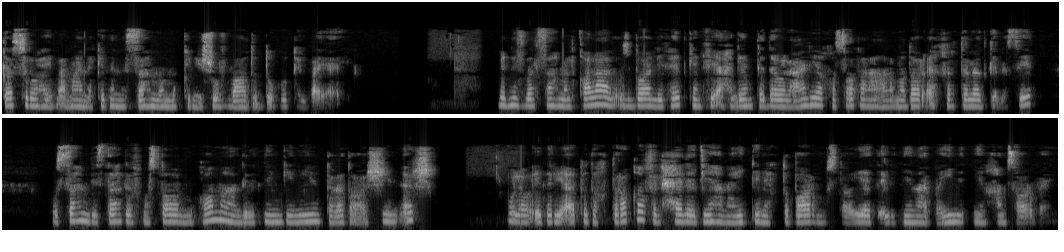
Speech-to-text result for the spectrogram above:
كسره هيبقى معنى كده إن السهم ممكن يشوف بعض الضغوط البيعية. بالنسبة لسهم القلعة الأسبوع اللي فات كان فيه أحجام تداول عالية خاصة على مدار آخر تلات جلسات. والسهم بيستهدف مستوى المقاومة عند الاتنين جنيه وتلاتة وعشرين قرش. ولو قدر يأكد اختراقها في الحالة دي هنعيد تاني اختبار مستويات الاتنين أربعين اتنين خمسة وأربعين.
